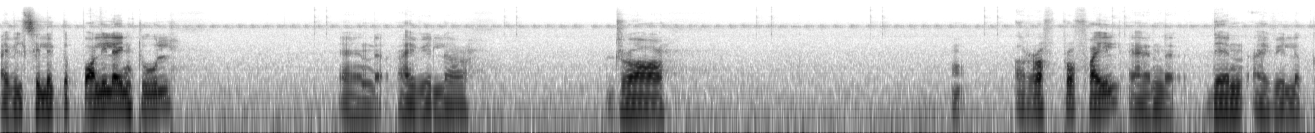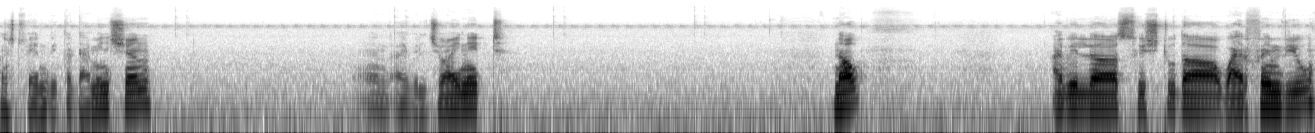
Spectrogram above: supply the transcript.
I will select the polyline tool and I will uh, draw a rough profile and then I will constrain with the dimension and I will join it. Now I will uh, switch to the wireframe view.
